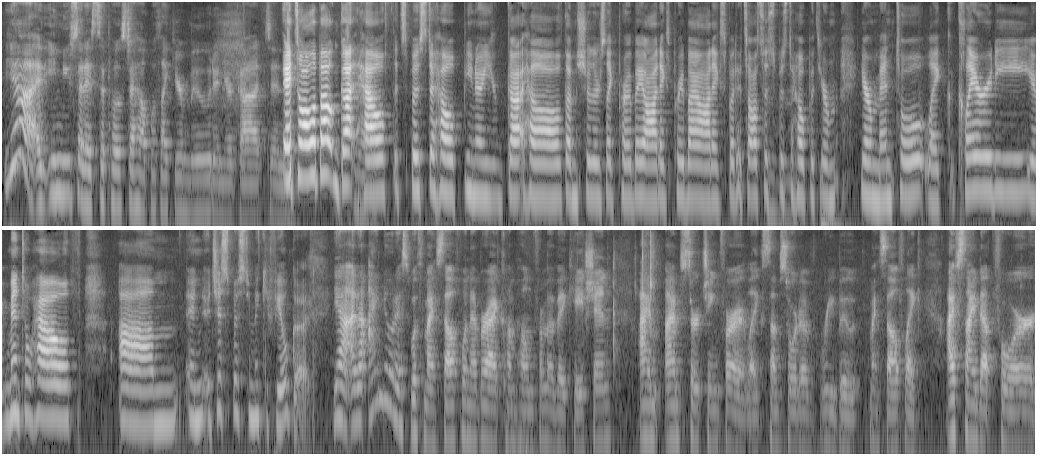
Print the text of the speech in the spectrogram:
Yeah, and you said it's supposed to help with like your mood and your gut and It's all about gut health. It's supposed to help, you know, your gut health. I'm sure there's like probiotics, prebiotics, but it's also supposed to mm-hmm. help with your your mental like clarity, your mental health, um, and it's just supposed to make you feel good. Yeah, and I notice with myself whenever I come home from a vacation, I'm I'm searching for like some sort of reboot myself. Like I've signed up for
